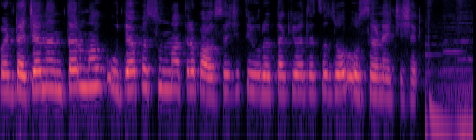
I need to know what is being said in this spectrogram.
पण त्याच्यानंतर मग उद्यापासून मात्र पावसाची तीव्रता किंवा त्याचा जोर ओसरण्याची शक्यता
